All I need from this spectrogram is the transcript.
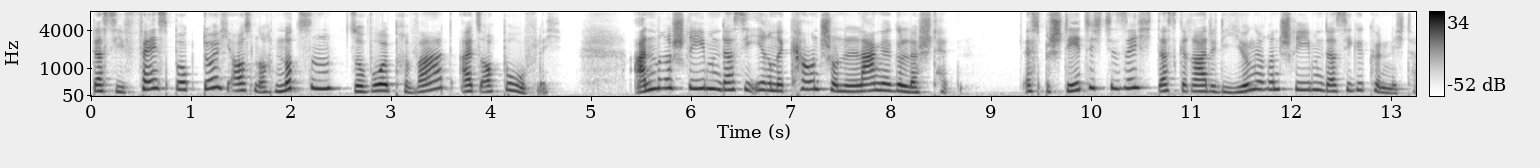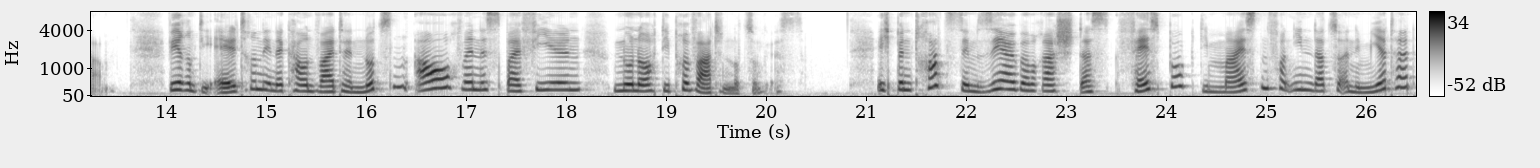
dass sie Facebook durchaus noch nutzen, sowohl privat als auch beruflich. Andere schrieben, dass sie ihren Account schon lange gelöscht hätten. Es bestätigte sich, dass gerade die Jüngeren schrieben, dass sie gekündigt haben, während die Älteren den Account weiterhin nutzen, auch wenn es bei vielen nur noch die private Nutzung ist. Ich bin trotzdem sehr überrascht, dass Facebook die meisten von ihnen dazu animiert hat,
